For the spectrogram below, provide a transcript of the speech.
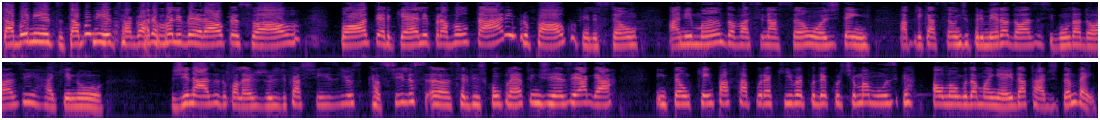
Tá bonito, tá bonito. Agora eu vou liberar o pessoal, Potter, Kelly, para voltarem para o palco, que eles estão animando a vacinação. Hoje tem aplicação de primeira dose, segunda dose, aqui no ginásio do Colégio Júlio de Castilhos, Castilhos ah, serviço completo em GZH. Então, quem passar por aqui vai poder curtir uma música ao longo da manhã e da tarde também.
